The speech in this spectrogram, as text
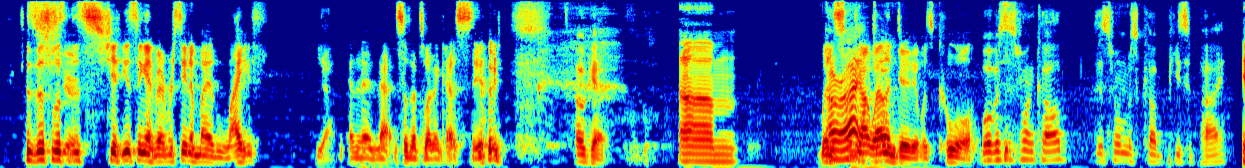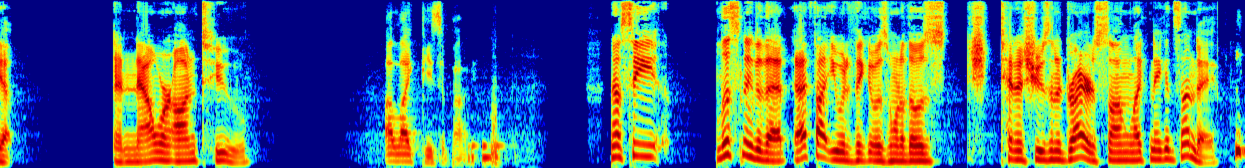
because this was Sure. the shittiest thing i've ever seen in my life Yeah. and then that so that's why they got sued Okay. Um, when All right. scott weiland did it it was cool What was this one called? This one was called Piece of Pie. And now we're on to I like Piece of Pie. now. See, listening to that, I thought you would think it was one of those sh- tennis shoes and a dryer song like Naked Sunday.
